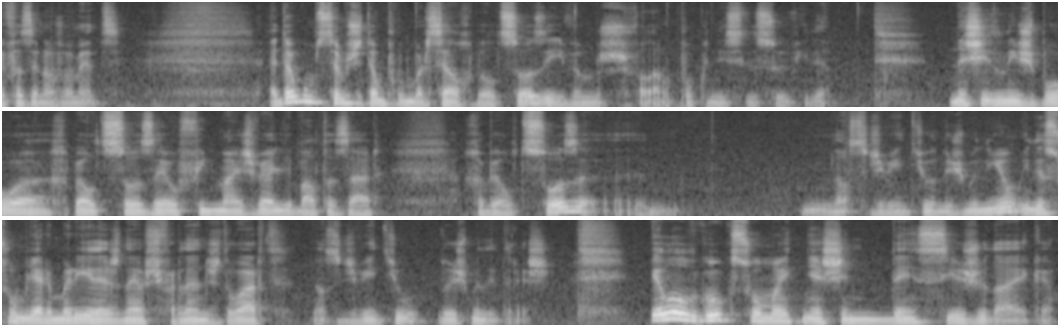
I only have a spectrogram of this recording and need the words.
a fazer novamente. Então começamos então por Marcelo Rebelo de Souza e vamos falar um pouco do início da sua vida. Nascido em Lisboa, Rebelo de Souza é o filho mais velho de Baltazar Rebelo de Souza, 1921-2001, e da sua mulher Maria das Neves Fernandes Duarte, 1921-2003. Ele alegou que sua mãe tinha ascendência judaica.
